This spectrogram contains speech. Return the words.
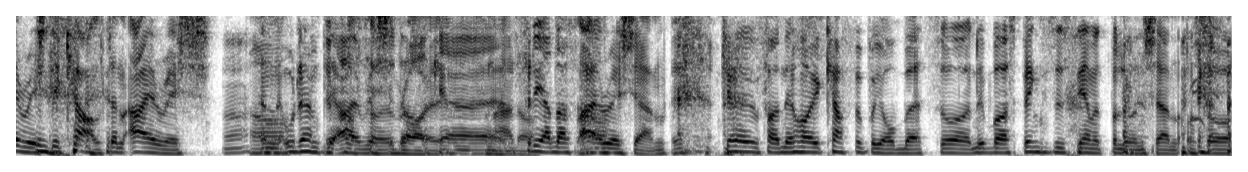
Irish, det är kallt, en Irish. En ordentlig Irish idag. en. Fredags Ja, Irishen. Kan, ju- fan, ni har ju kaffe på jobbet, så det är bara spring till systemet på lunchen och så,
